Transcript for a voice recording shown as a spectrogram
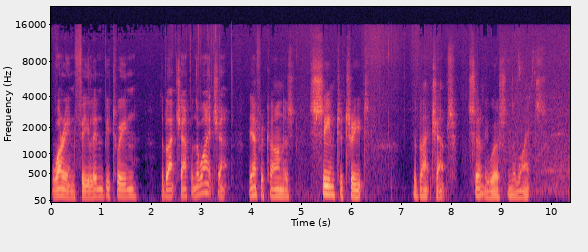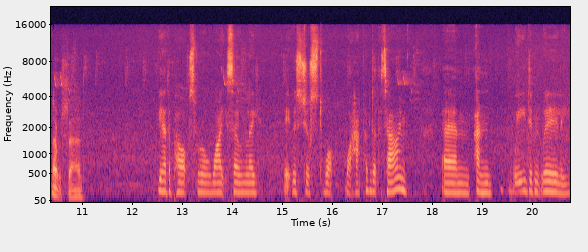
worrying feeling between the black chap and the white chap. The Afrikaners seemed to treat the black chaps certainly worse than the whites. That was sad. Yeah, the parks were all whites only. It was just what, what happened at the time. Um, and we didn't really,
